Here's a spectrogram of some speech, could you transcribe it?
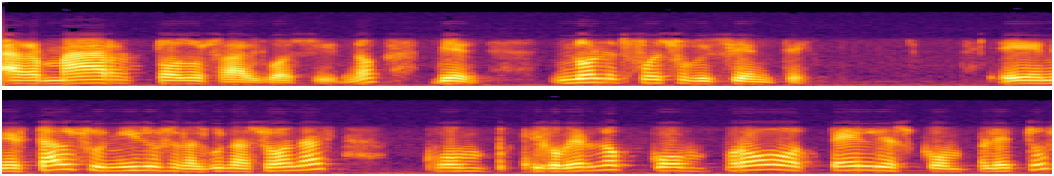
armar todos algo así, ¿no? Bien, no les fue suficiente. En Estados Unidos, en algunas zonas, el gobierno compró hoteles completos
